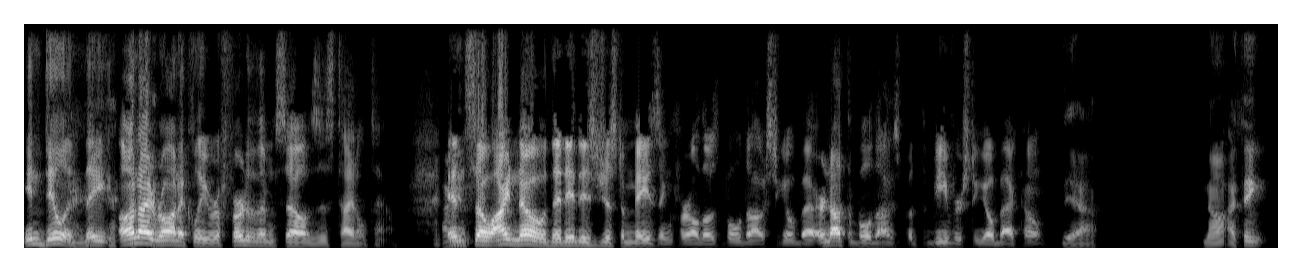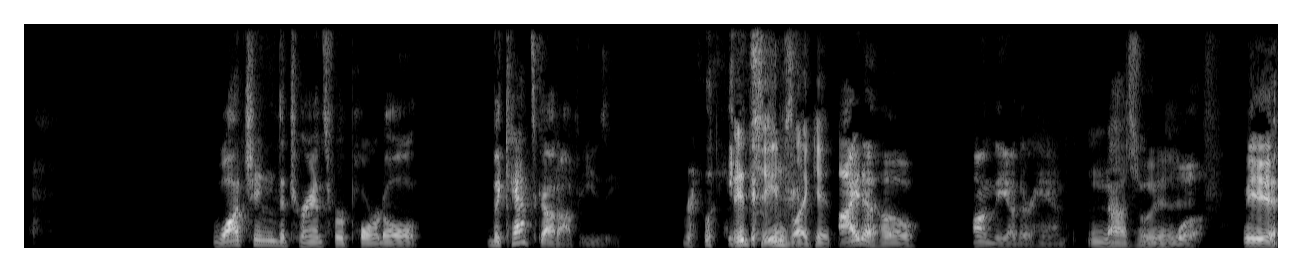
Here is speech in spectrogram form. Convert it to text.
In Dillon, they unironically refer to themselves as Titletown. I mean, and so I know that it is just amazing for all those Bulldogs to go back, or not the Bulldogs, but the Beavers to go back home. yeah. No, I think watching the transfer portal, the Cats got off easy. Really, It seems like it. Idaho, on the other hand, Not so woof. Yeah.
